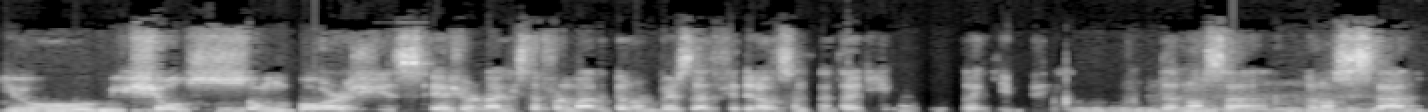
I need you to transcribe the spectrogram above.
E o Michelson Borges é jornalista formado pela Universidade Federal de Santa Catarina, daqui da nossa, do nosso estado,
